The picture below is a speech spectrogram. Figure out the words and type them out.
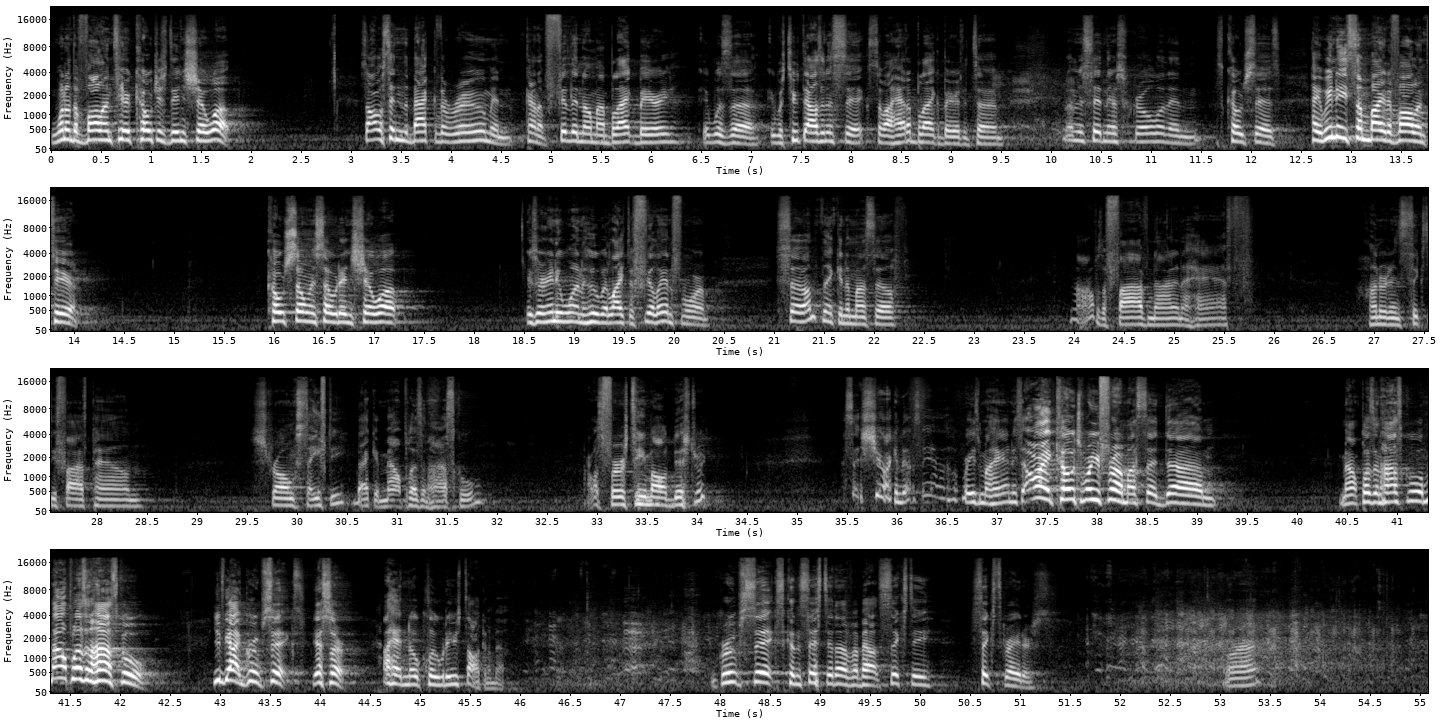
one of the volunteer coaches didn't show up. So I was sitting in the back of the room and kind of fiddling on my Blackberry. It was, uh, it was 2006, so I had a Blackberry at the time. And I'm just sitting there scrolling, and this coach says, Hey, we need somebody to volunteer. Coach so and so didn't show up. Is there anyone who would like to fill in for him? So I'm thinking to myself, I was a five, nine and a half, 165 pound, strong safety back at Mount Pleasant High School. I was first team all district. I said, sure, I can do. I, yeah. Raised my hand. He said, all right, coach, where are you from? I said, um, Mount Pleasant High School. Mount Pleasant High School. You've got group six. Yes, sir. I had no clue what he was talking about. group six consisted of about 60 sixth graders. All right?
